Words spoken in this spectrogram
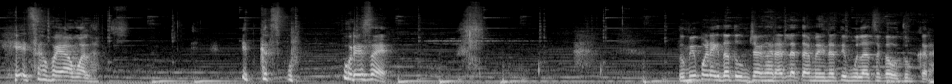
हेच हवंय आम्हाला. इतकंच पुरेसं आहे. तुम्ही पण एकदा तुमच्या घरातल्या त्या मेहनती मुलाचं कौतुक करा.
